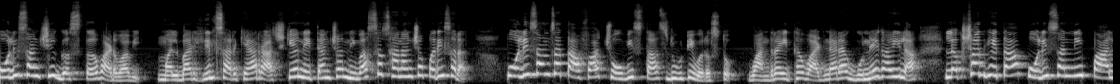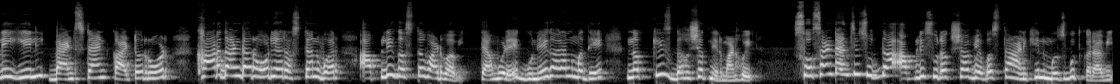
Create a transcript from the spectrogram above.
पोलिसांची गस्त वाढवावी. मलबार हिल सारख्या राजकीय नेत्यांच्या निवासस्थानांच्या परिसरात पोलिसांचा ताफा चोवीस तास ड्युटीवर असतो. वांद्रा इथं वाढणाऱ्या गुन्हेगारीला लक्षात घेता पोलिसांनी Pali hill Bandstand Carter road Khardanda road या रस्त्यांवर आपली गस्त वाढवावी. त्यामुळे गुन्हेगारांमध्ये नक्कीच दहशत निर्माण होईल. सोसायट्यांची सुद्धा आपली सुरक्षा व्यवस्था आणखीन मजबूत करावी.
